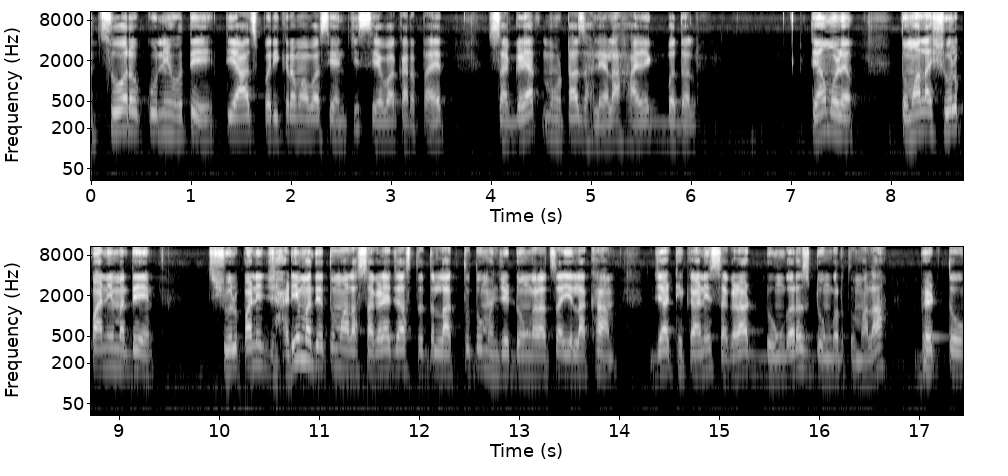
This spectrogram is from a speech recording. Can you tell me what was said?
चोर कुणी होते ते आज परिक्रमावासियांची सेवा करतायत. सगळ्यात मोठा झालेला हा एक बदल. त्यामुळं तुम्हाला शूलपाणीमध्ये शूलपाणी झाडीमध्ये तुम्हाला सगळ्यात जास्त तर लागतो तो म्हणजे डोंगराचा इलाका ज्या ठिकाणी सगळा डोंगरच डोंगर तुम्हाला भेटतो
